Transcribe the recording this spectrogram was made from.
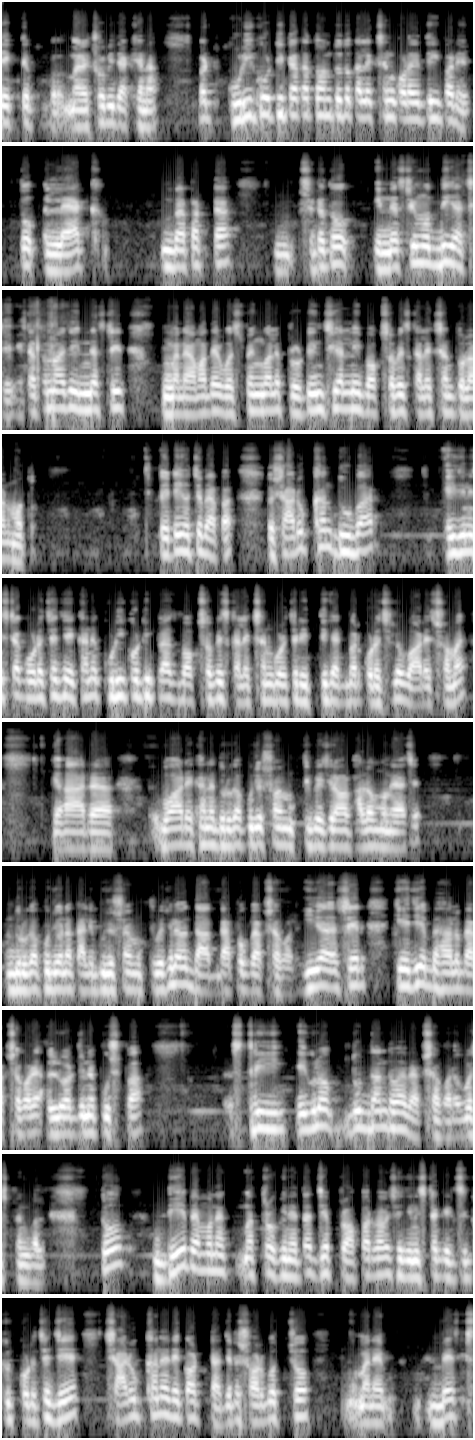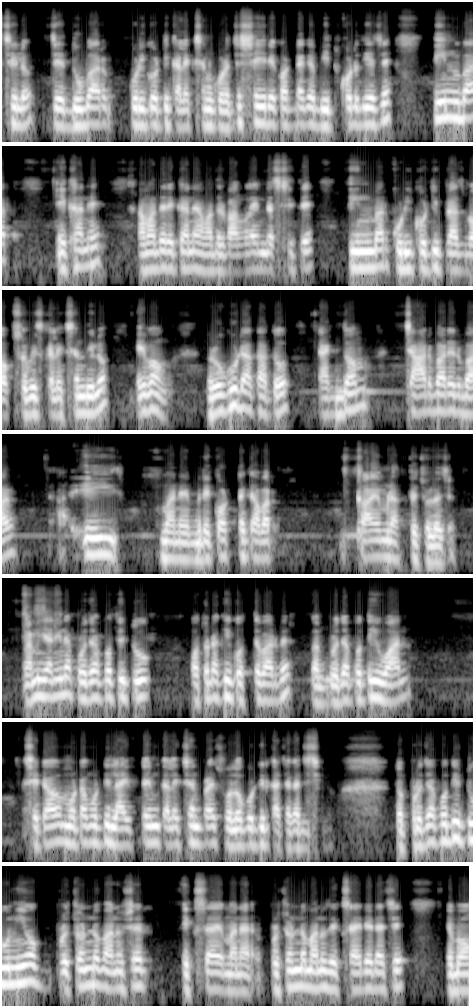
দেখতে মানে ছবি দেখে না। বাট কুড়ি কোটি টাকা তো অন্তত কালেকশন করা যেতেই পারে। তো ল্যাক ব্যাপারটা সেটা তো ইন্ডাস্ট্রির মধ্যেই আছে। এটা তো নয় যে ইন্ডাস্ট্রির মানে আমাদের ওয়েস্ট বেঙ্গলে পোটেন্সিয়াল নেই বক্স অফিস কালেকশন তোলার মতো। তো এটাই হচ্ছে ব্যাপার। তো শাহরুখ খান দুবার এই জিনিসটা করেছে যে এখানে কুড়ি crore plus box office collection করেছে। ঋত্বিক একবার করেছিল ওয়ারের সময়। আর ওয়ার এখানে দুর্গাপুজোর সময় মুক্তি পেয়েছিল, আমার ভালো মনে আছে। দুর্গাপুজো না কালী পুজোর সময় মুক্তি পেয়েছিল ব্যাপক ব্যবসা করে। ইয়াসের কেজিএফ ভালো ব্যবসা করে, আল্লু অর্জুনের পুষ্পা। স্ত্রী, এগুলো দুর্দান্তভাবে ব্যবসা করে ওয়েস্ট বেঙ্গল তো দেব এমন একমাত্র অভিনেতা যে প্রপার ভাবে সেই জিনিসটাকে এক্সিকিউট করেছে, যে শাহরুখ খানের রেকর্ডটা, যেটা সর্বোচ্চ মানে বেস্ট ছিল, যে দুবার কুড়ি কোটি কালেকশন করেছে, সেই রেকর্ডটাকে বিট করে দিয়েছে। তিনবার এখানে, আমাদের এখানে, আমাদের বাংলা ইন্ডাস্ট্রিতে তিনবার কুড়ি crore plus box office collection দিল এবং রঘু ডাকাতো একদম চারবারের বার এই মানে রেকর্ডটাকে আবার কায়েম রাখতে চলেছে। আমি জানি না প্রজাপতি টু কতটা কি করতে পারবে। কারণ প্রজাপতি ওয়ান সেটাও মোটামুটি লাইফ টাইম কালেকশন প্রায় ষোলো কোটির কাছাকাছি ছিল। তো প্রজাপতি টু নিয়েও প্রচণ্ড মানুষের এক্সাই মানে প্রচণ্ড মানুষ এক্সাইটেড আছে এবং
